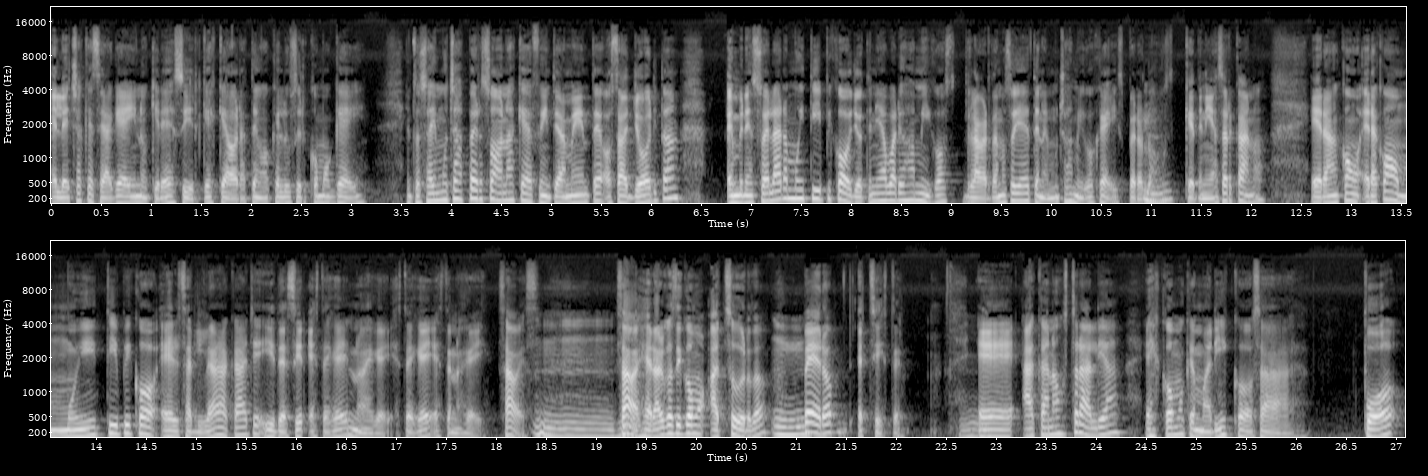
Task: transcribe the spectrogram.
el hecho de que sea gay no quiere decir que es que ahora tengo que lucir como gay. Entonces hay muchas personas que definitivamente, o sea, yo ahorita en Venezuela era muy típico, yo tenía varios amigos, la verdad no soy de tener muchos amigos gays, pero los que tenía cercanos eran como era como muy típico el salir a la calle y decir, este es gay, no es gay, este es gay, este no es gay, ¿sabes? ¿Sabes? Era algo así como absurdo, pero existe. Eh, acá en Australia es como que marico, o sea, puedo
